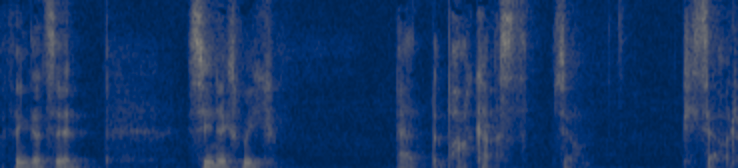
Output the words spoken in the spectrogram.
I think that's it. See you next week at the podcast. So, peace out.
